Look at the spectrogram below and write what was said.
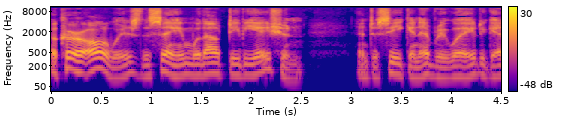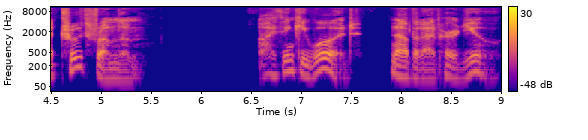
occur always the same without deviation, and to seek in every way to get truth from them? I think he would, now that I've heard you.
